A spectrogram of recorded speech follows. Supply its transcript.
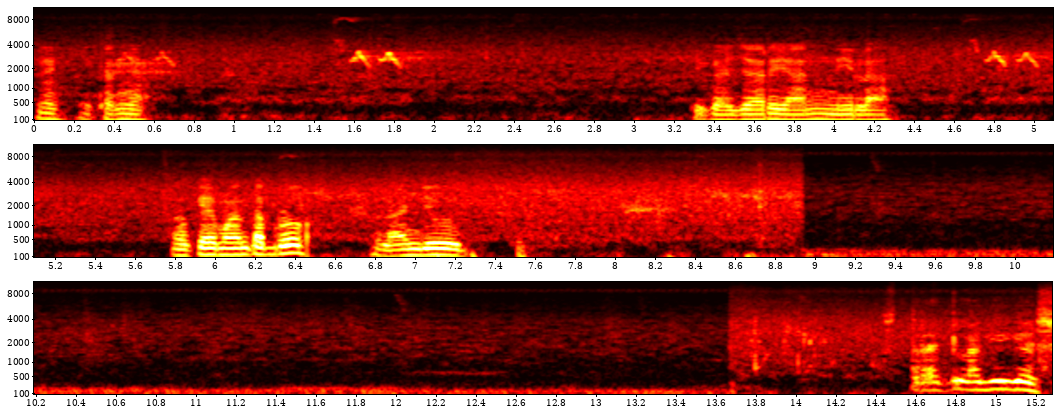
Nih ikannya tiga jarian nila oke mantap bro. Lanjut. Strike lagi guys.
